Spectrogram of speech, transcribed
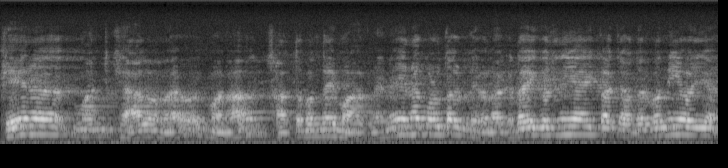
ਫਿਰ ਮਨ ਚ ਖਿਆਲ ਆਉਂਦਾ ਉਹ ਮਨਾ, ਸੱਤ ਬੰਦੇ ਮਾਰਨੇ ਨੇ, ਇਹਨਾਂ ਕੋਲ ਤਾਂ ਲੱਗਦਾ ਹੀ ਕੁਝ ਨਹੀਂ ਹੈ, ਇੱਕ ਆਹ ਚਾਦਰ ਬੰਨੀ ਹੋਈ ਹੈ।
